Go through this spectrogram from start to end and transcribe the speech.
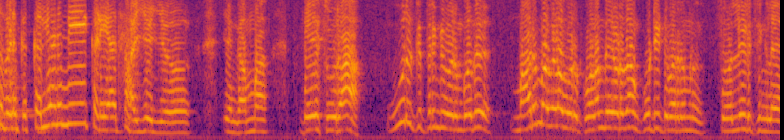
அவளுக்கு கல்யாணமே கிடையாது. ஐயையோ எங்க அம்மா டே சூரா ஊருக்கு திரும்பி வரும்போது மருமகளை ஒரு குழந்தையோட தான் கூட்டிட்டு வரணும்னு சொல்லிடுச்சுங்களே.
